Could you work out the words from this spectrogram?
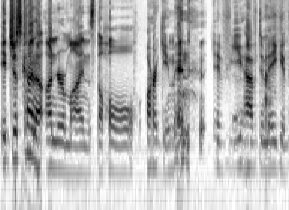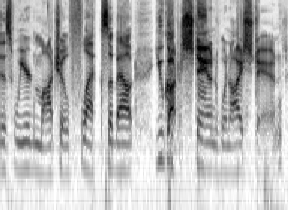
it just kind of undermines the whole argument. if you have to make it this weird macho flex about you got to stand when I stand.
